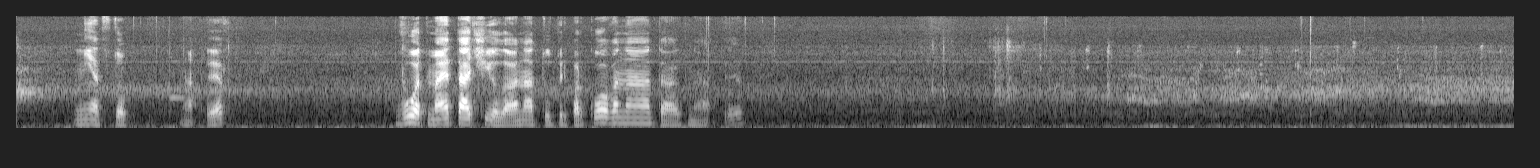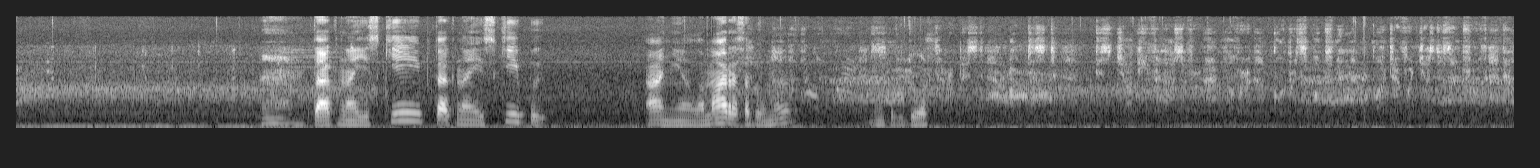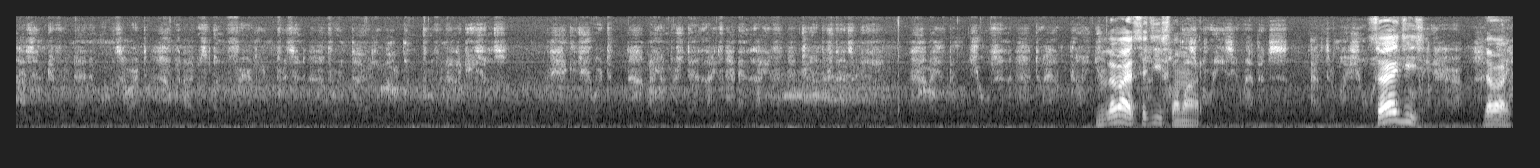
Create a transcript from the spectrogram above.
Нет, стоп на F. Вот, моя тачила, она тут припаркована. Так, на F. Так, на escape, так, на escape. А, не, Ламара забыл, ну, не поведешь. Ну давай, садись, Ламар. Садись. Давай.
